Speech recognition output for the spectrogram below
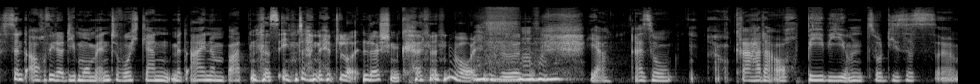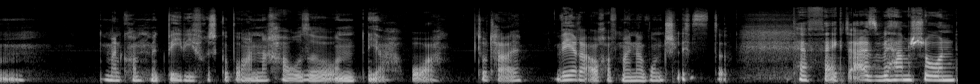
sind auch wieder die Momente, wo ich gern mit einem Button das Internet löschen können wollen würde. ja, also gerade auch Baby und so dieses, ähm, man kommt mit Baby frisch geboren nach Hause und ja, oh, total. Wäre auch auf meiner Wunschliste. Perfekt. Also wir haben schon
